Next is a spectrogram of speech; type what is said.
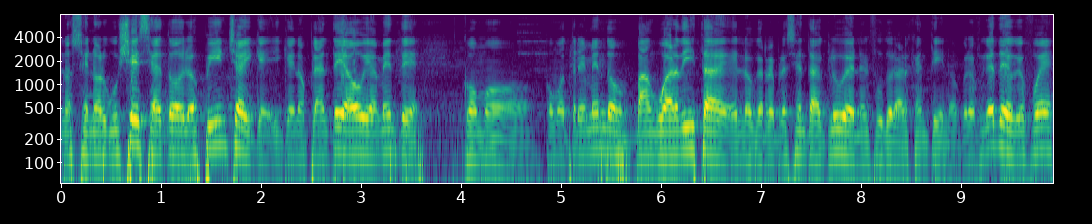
nos enorgullece a todos los pinchas y que nos plantea obviamente como, como tremendos vanguardistas en lo que representa el club en el fútbol argentino. Pero fíjate lo que fue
